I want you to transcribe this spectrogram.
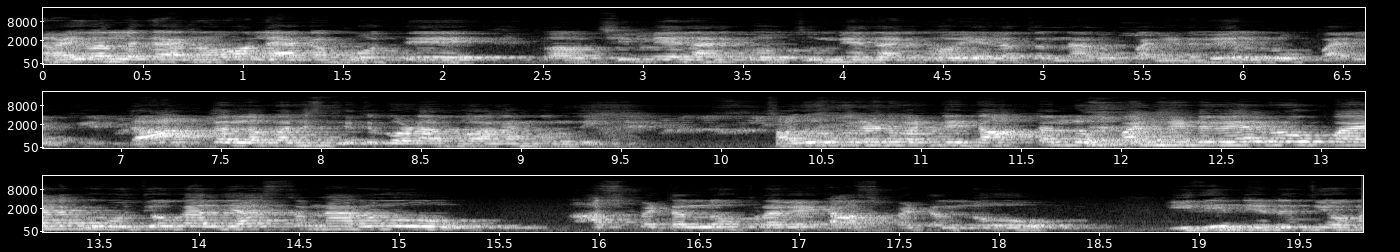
డ్రైవర్లుగానో లేకపోతే చిమ్మేదానికో తుమ్మేదానికో వెళుతున్నారు పన్నెండు వేల రూపాయలకి. డాక్టర్ల పరిస్థితి కూడా అధ్వానంగా ఉంది. చదువుకున్నటువంటి డాక్టర్లు పన్నెండు వేల రూపాయలకు ఉద్యోగాలు చేస్తున్నారు. హాస్పిటల్లో ప్రైవేట్ హాస్పిటల్లో. ఇది నిరుద్యోగ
